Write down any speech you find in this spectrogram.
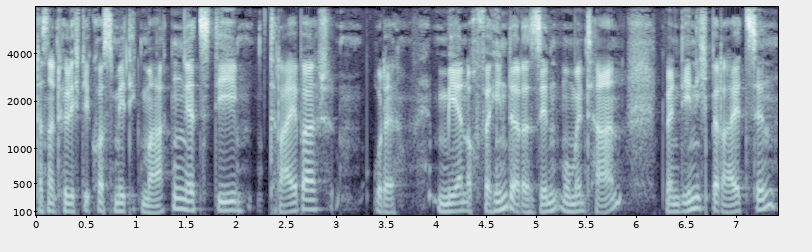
dass natürlich die Kosmetikmarken jetzt die Treiber oder mehr noch Verhinderer sind momentan, wenn die nicht bereit sind,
